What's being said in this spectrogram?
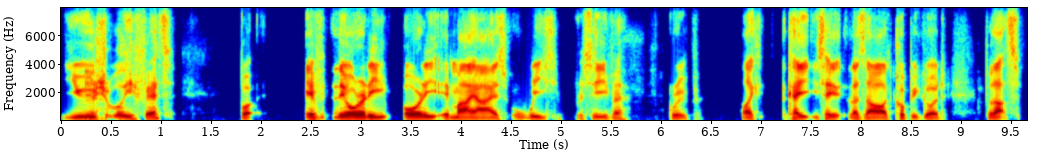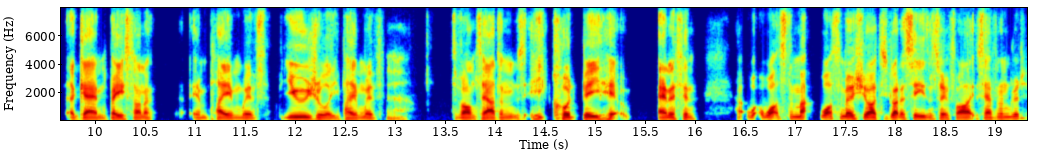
usually fit. But if they already, already in my eyes, a weak receiver group, like okay, you say Lazard could be good, but that's again based on a, him playing with usually playing with Yeah. Davante Adams. He could be hit anything. Uh, What's the what's the most yards he's got in a season so far? Like seven hundred.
